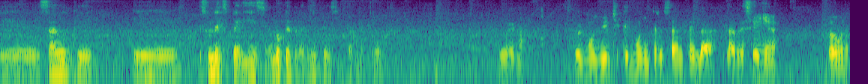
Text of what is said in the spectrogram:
eh, es algo que eh, es una experiencia, lo que transmite Super Metroid. Bueno, pues muy bien, chiques, muy interesante la, la reseña. Toda una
